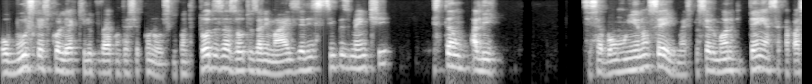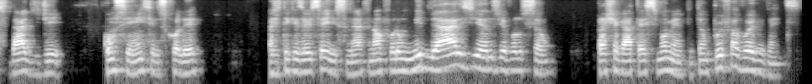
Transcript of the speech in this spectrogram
ou busca escolher aquilo que vai acontecer conosco, enquanto todos os outros animais, eles simplesmente estão ali. Se isso é bom ou ruim, eu não sei, mas para o ser humano que tem essa capacidade de consciência de escolher, a gente tem que exercer isso, né? Afinal, foram milhares de anos de evolução para chegar até esse momento. Então, por favor, viventes,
